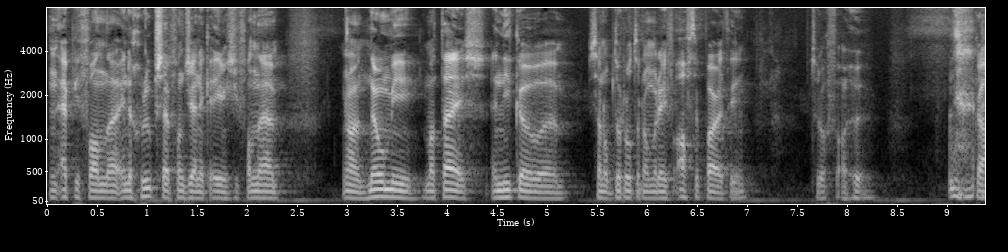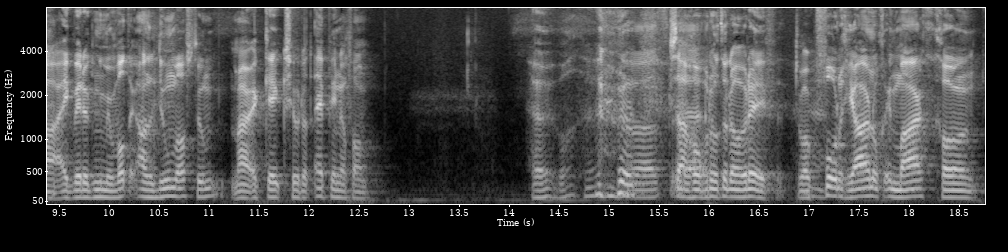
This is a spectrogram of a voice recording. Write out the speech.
een appje van, eh, in de groepsapp van Janik Agency van... eh nou, Nomi, Matthijs en Nico staan op de Rotterdam Reef afterparty. Toen dacht ik van, huh. ja, ik weet ook niet meer wat ik aan het doen was toen. Maar ik keek zo dat appje en van... Huh, wat? Huh? ik sta op Rotterdam Reef. Terwijl ik vorig jaar nog in maart gewoon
